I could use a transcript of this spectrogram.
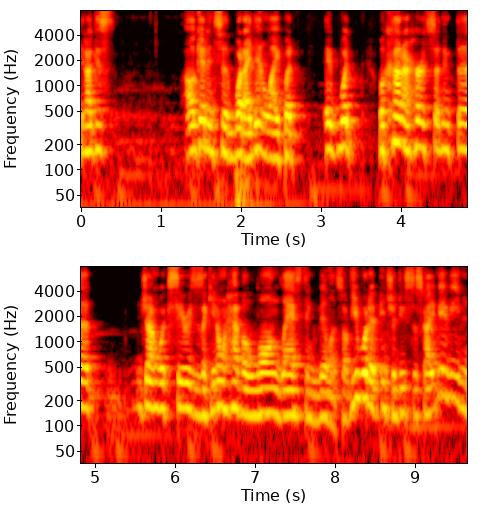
you know, I guess I'll get into what I didn't like, but it what what kind of hurts. I think the John Wick series is like you don't have a long lasting villain. So if you would have introduced this guy, maybe even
